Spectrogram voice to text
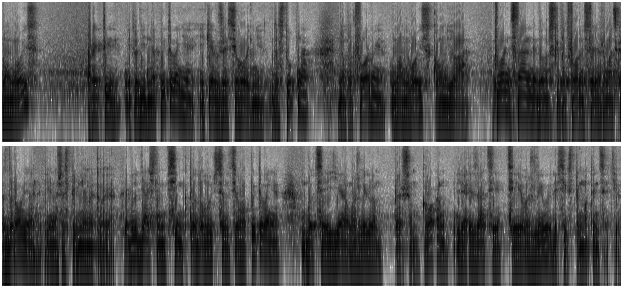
One Voice пройти відповідне опитування, яке вже сьогодні доступно на платформі onevoice.com.ua. Творення національної донорської платформи в сфері громадського здоров'я є нашою спільною метою. Я буду вдячним всім, хто долучиться до цього опитування, бо це є важливим першим кроком для реалізації цієї важливої для всіх спільнот ініціативи.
